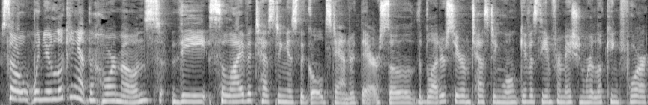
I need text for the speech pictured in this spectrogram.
So, when you're looking at the hormones, the saliva testing is the gold standard there. So, the blood or serum testing won't give us the information we're looking for.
